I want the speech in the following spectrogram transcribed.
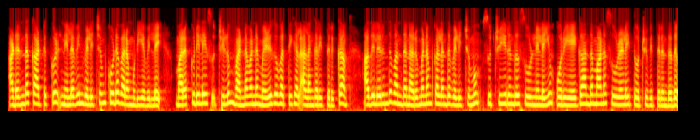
அடர்ந்த காட்டுக்குள் நிலவின் வெளிச்சம் கூட வர முடியவில்லை. மரக்குடிலை சுற்றிலும் வண்ண வண்ண மெழுகுவர்த்திகள் அலங்கரித்திருக்க அதிலிருந்து வந்த நறுமணம் கலந்த வெளிச்சமும் சுற்றியிருந்த சூழ்நிலையும் ஒரு ஏகாந்தமான சூழலை தோற்றுவித்திருந்தது.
